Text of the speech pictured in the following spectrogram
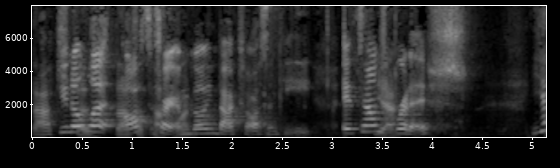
That's You know just- what? that's Austin, sorry, one. I'm going back to Austin Peay. It sounds Yeah. British. Yeah,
